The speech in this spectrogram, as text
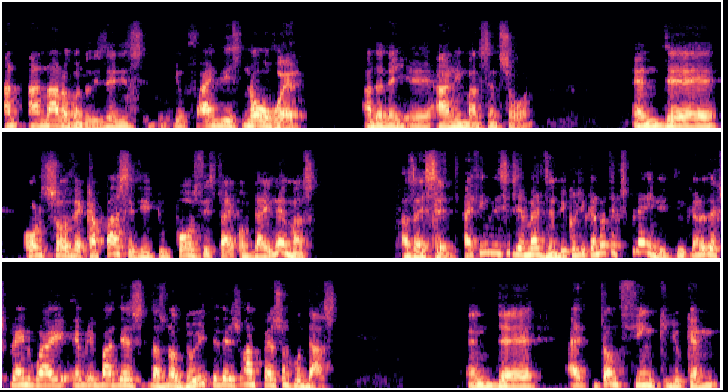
an- analog to this. There is, you find this nowhere under the uh, animals and so on. And uh, also the capacity to pose this type of dilemmas, as I said. I think this is emergent because you cannot explain it. You cannot explain why everybody else does not do it. There is one person who does. And uh, I don't think you can.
